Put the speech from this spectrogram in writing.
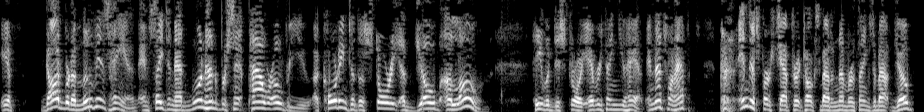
if God were to move his hand and Satan had 100% power over you, according to the story of Job alone, he would destroy everything you have. And that's what happens. In this first chapter, it talks about a number of things about Job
